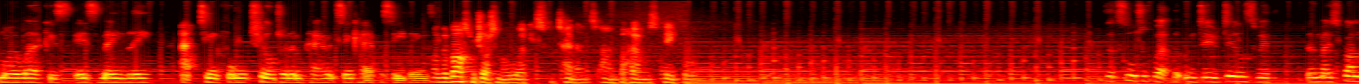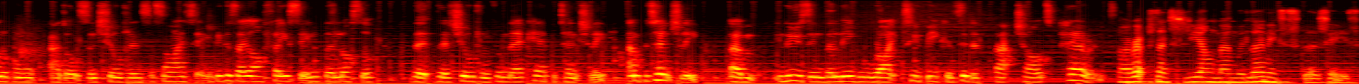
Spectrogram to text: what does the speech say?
my work is, is mainly acting for children and parents in care proceedings. Well, the vast majority of my work is for tenants and for homeless people. The sort of work that we do deals with the most vulnerable adults and children in society because they are facing the loss of the, their children from their care potentially and potentially um, losing the legal right to be considered that child's parent. I represented a young man with learning disabilities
